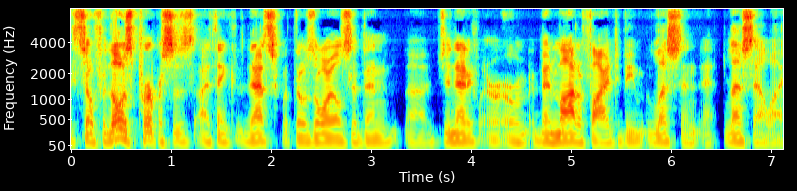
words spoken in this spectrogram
so for those purposes, I think that's what those oils have been uh, genetically or, or, been modified to be less than less LA.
